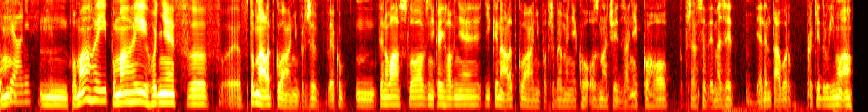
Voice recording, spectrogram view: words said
Sociální sítě? Mm, pomáhají, pomáhají hodně v, v, v tom nálepkování, protože jako mm, ty nová slova vznikají hlavně díky nálepkování. Potřebujeme někoho označit za někoho, potřebujeme se vymezit jeden tábor proti druhému a,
